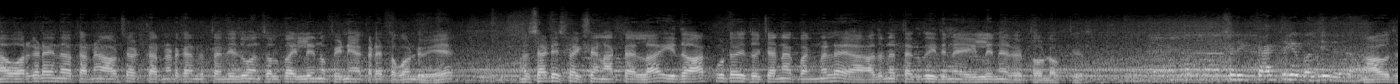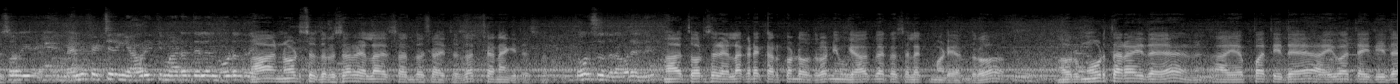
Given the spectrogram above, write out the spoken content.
ನಾವು ಹೊರಗಡೆಯಿಂದ ಕರ್ನಾ ಔಟ್ಸೈಡ್ ಕರ್ನಾಟಕದಿಂದ ತಂದಿದ್ದು ಒಂದು ಸ್ವಲ್ಪ ಇಲ್ಲಿನೂ ಪಿಣಿ ಆ ಕಡೆ ತೊಗೊಂಡ್ವಿ. ಸ್ಯಾಟಿಸ್ಫ್ಯಾಕ್ಷನ್ ಆಗ್ತಾ ಇಲ್ಲ. ಇದು ಹಾಕ್ಬಿಟ್ಟು ಇದು ಚೆನ್ನಾಗಿ ಬಂದಮೇಲೆ ಅದನ್ನೇ ತೆಗೆದು ಇದನ್ನೇ ಇಲ್ಲಿನೇ ತೊಗೊಂಡು ಹೋಗ್ತೀವಿ ಸರ್. ಹೌದು ಸರ್. ಮ್ಯಾನುಫ್ಯಾಕ್ಚರಿಂಗ್ ಯಾವ ರೀತಿ ಮಾಡೋದೆಲ್ಲ ನೋಡಿದ್ರೆ? ಹಾಂ ನೋಡ್ಸಿದ್ರು ಸರ್. ಎಲ್ಲ ಸಂತೋಷ ಆಯಿತು ಸರ್. ಚೆನ್ನಾಗಿದೆ ಸರ್. ತೋರಿಸಿದ್ರು ಹಾಂ ತೋರಿಸ್ರಿ ಎಲ್ಲ ಕಡೆ ಕರ್ಕೊಂಡು ಹೋದ್ರು. ನಿಮ್ಗೆ ಯಾವ್ದು ಬೇಕೋ ಸೆಲೆಕ್ಟ್ ಮಾಡಿ ಅಂದರು. ಅವರು ಮೂರು ಥರ ಇದೆ. ಎಪ್ಪತ್ತಿದೆ ಐವತ್ತೈದು ಇದೆ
